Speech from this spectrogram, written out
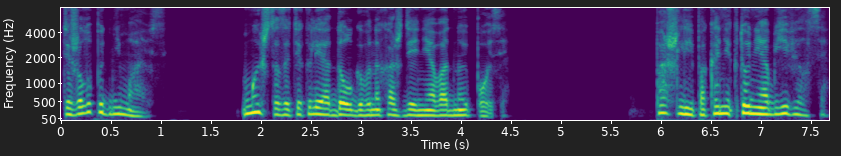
Тяжело поднимаюсь. Мышцы затекли от долгого нахождения в одной позе. «Пошли, пока никто не объявился».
